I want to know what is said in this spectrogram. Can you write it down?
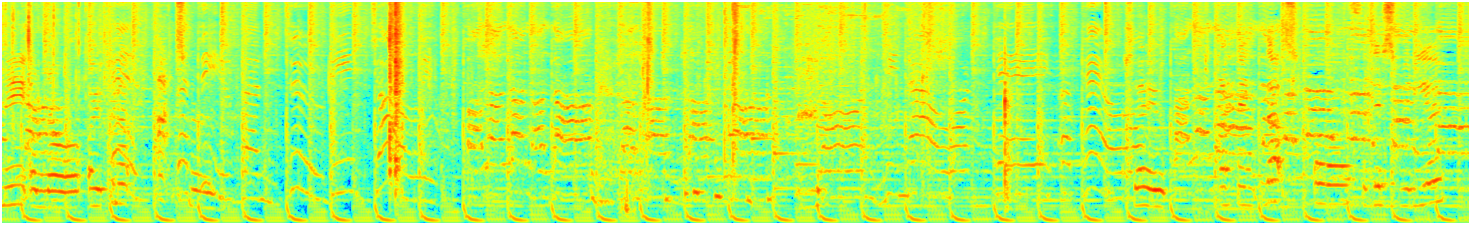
me, and now I'll open up. So I think that's all for this video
